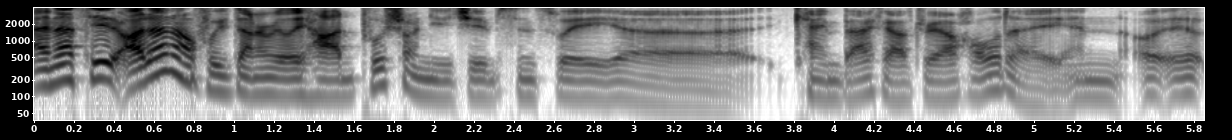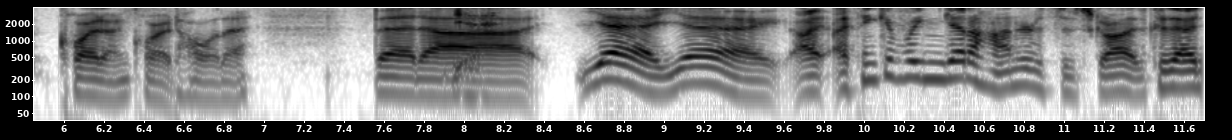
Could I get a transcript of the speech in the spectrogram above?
And that's it. I don't know if we've done a really hard push on YouTube since we uh, came back after our holiday and uh, quote unquote holiday. But uh, yeah, yeah. I, I think if we can get 100 subscribers, because our,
